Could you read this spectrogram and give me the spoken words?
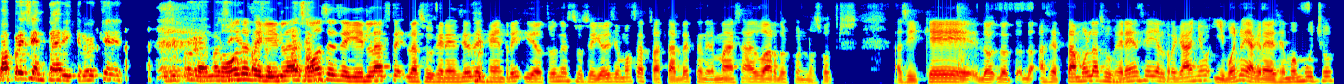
va a presentar y creo que ese programa vamos, a seguir, vamos a seguir las, las, sugerencias de Henry y de otros nuestros seguidores y vamos a tratar de tener más a Eduardo con nosotros. Así que aceptamos la sugerencia y el regaño y bueno, y agradecemos mucho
